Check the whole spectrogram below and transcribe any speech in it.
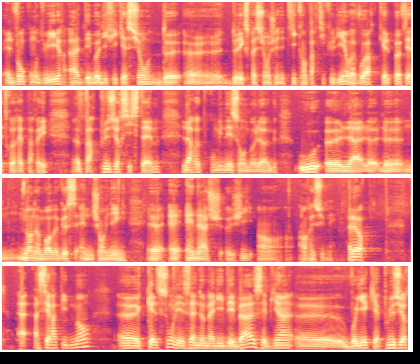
Elles vont conduire à des modifications de, l'expression génétique en particulier. On va voir qu'elles peuvent être réparées par plusieurs systèmes. La combinaison homologue ou euh, le, non-homologous end joining, euh, NHJ en, résumé. Alors, assez rapidement, quelles sont les anomalies des bases? Eh bien, vous voyez qu'il y a plusieurs,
